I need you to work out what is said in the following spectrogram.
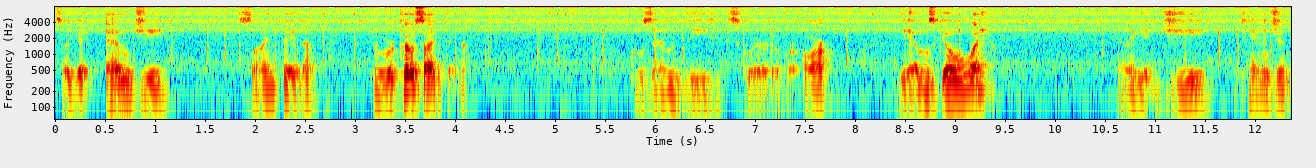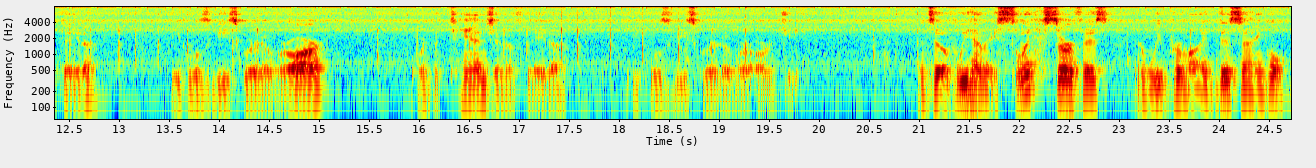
So I get mg sine theta over cosine theta equals mv squared over r. The m's go away, and I get g tangent theta equals v squared over r, or the tangent of theta equals v squared over rg. And so if we have a slick surface and we provide this angle,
